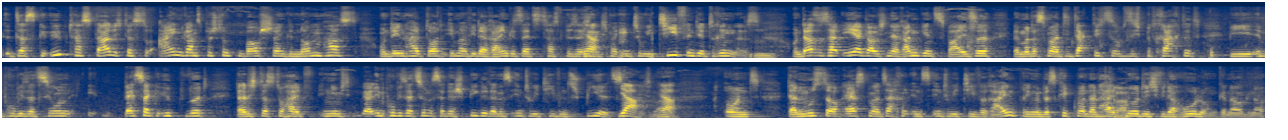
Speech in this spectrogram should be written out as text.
das geübt hast, dadurch, dass du einen ganz bestimmten Baustein genommen hast und den halt dort immer wieder reingesetzt hast, bis er, Ja. sag ich mal, intuitiv in dir drin ist. Und das ist halt eher, glaube ich, eine Herangehensweise, wenn man das mal didaktisch so sich betrachtet, wie Improvisation besser geübt wird, dadurch, dass du halt, nämlich, weil Improvisation ist ja der Spiegel deines intuitiven Spiels. Ja, sag ich mal. ja. Und dann musst du auch erstmal Sachen ins Intuitive reinbringen und das kriegt man dann halt Klar. nur durch Wiederholung. Genau, genau.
